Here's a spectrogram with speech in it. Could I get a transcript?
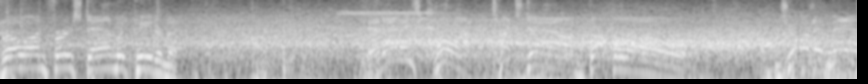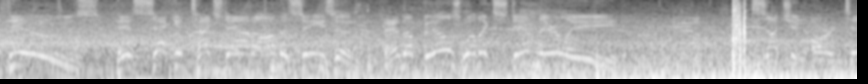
Throw on first down with Peterman. And that is caught. Touchdown, Buffalo. Jordan Matthews, his second touchdown on the season. And the Bills will extend their lead. Such an art to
